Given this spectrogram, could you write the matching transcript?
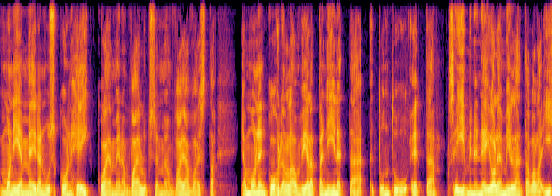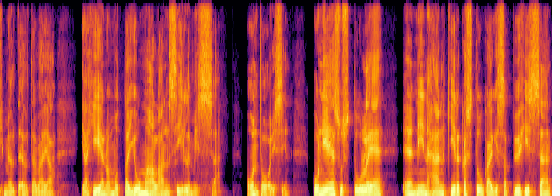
monien meidän usko on heikkoa ja meidän vaelluksemme on vajavaista. Ja monen kohdalla on vieläpä niin, että tuntuu, että se ihminen ei ole millään tavalla ihmelteltävä ja, ja hieno, mutta Jumalan silmissä on toisin. Kun Jeesus tulee, eh, niin hän kirkastuu kaikissa pyhissään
